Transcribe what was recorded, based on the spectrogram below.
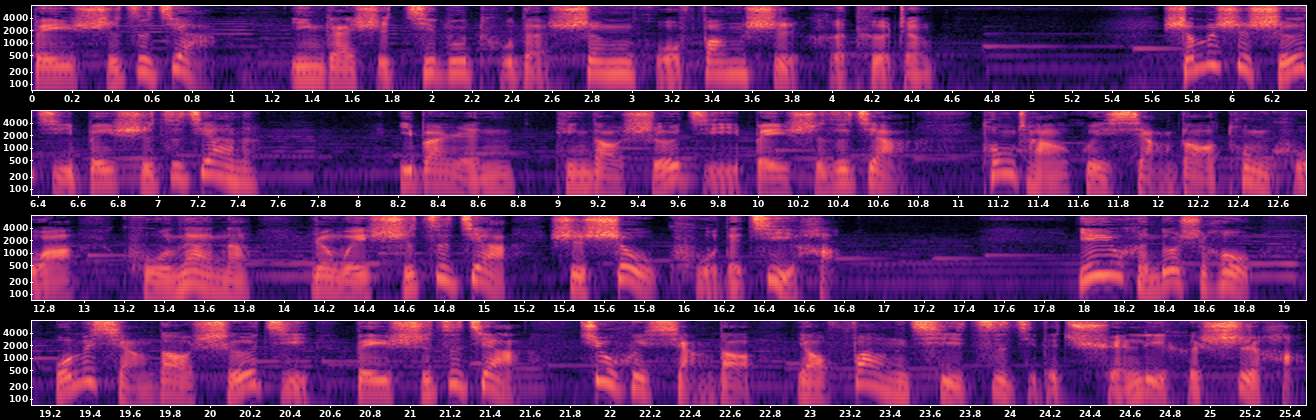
背十字架应该是基督徒的生活方式和特征。什么是舍己背十字架呢？一般人听到舍己背十字架，通常会想到痛苦啊、苦难呢，认为十字架是受苦的记号。也有很多时候。我们想到舍己背十字架，就会想到要放弃自己的权利和嗜好；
